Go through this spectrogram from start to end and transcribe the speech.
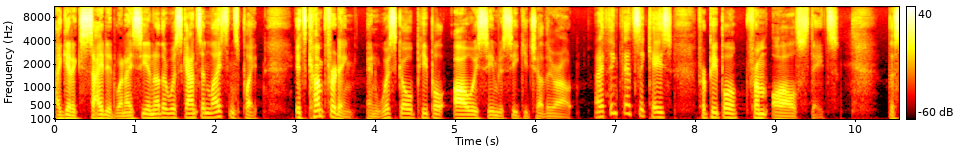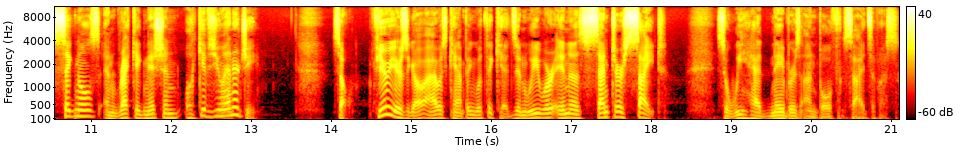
I get excited when I see another Wisconsin license plate. It's comforting, and Wisco people always seem to seek each other out. I think that's the case for people from all states. The signals and recognition, well, it gives you energy. So, a few years ago, I was camping with the kids and we were in a center site. So we had neighbors on both sides of us.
